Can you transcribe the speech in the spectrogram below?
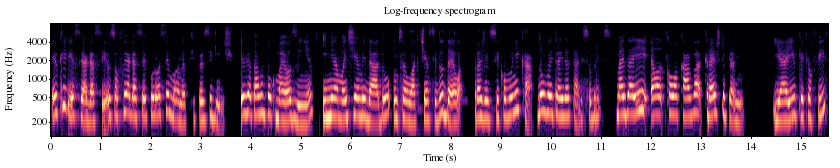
Eu queria ser HC, eu só fui HC por uma semana, porque foi o seguinte: eu já tava um pouco maiorzinha e minha mãe tinha me dado um celular que tinha sido dela pra gente se comunicar. Não vou entrar em detalhes sobre isso. Mas aí ela colocava crédito para mim. E aí o que que eu fiz?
